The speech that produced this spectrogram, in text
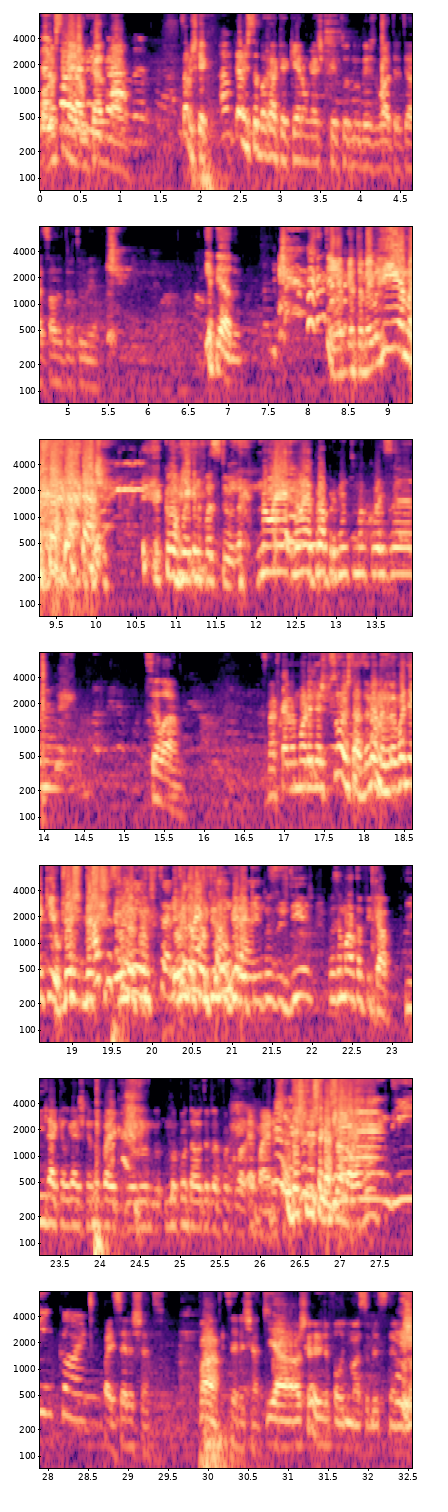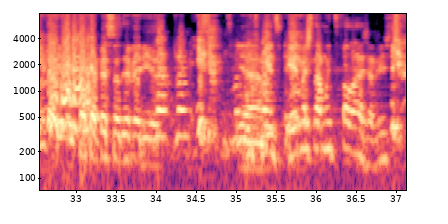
da mas também forma era um de entrada. Sabes o que é que? Já viste a barraca que era um gajo que fica todo nu desde o átrio até à sala da tortuga? E a piada? Sim, eu, também me ria, mas Convinha que não fosse tu, né? não é, não é propriamente uma coisa. hum, sei lá. Vai ficar na memória das pessoas, estás a ver? Mas eu venho aqui, eu, deixa- Acho-se eu ainda, mesmo con- importante, eu ainda continuo a vir aqui todos os dias, depois a malta fica e olha aquele gajo que anda para de uma ponta à outra da faculdade. É pá, era chato. Deixa-me chegar só grande ícone. Pá, isso era chato. Vá. Isso era chato. Yeah, acho que a gente já falou demais sobre esse tema, mas que qualquer pessoa deveria. Va- Vamos, exato, Yeah. vamos, Muito pequeno, mas está muito a falar, já viste?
